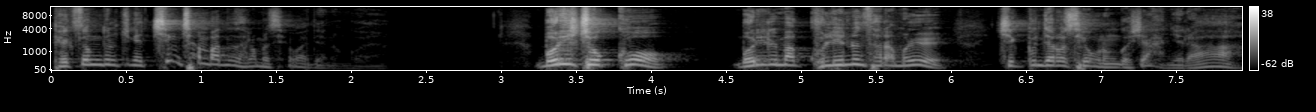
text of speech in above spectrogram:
백성들 중에 칭찬받는 사람을 세워야 되는 거예요. 머리 좋고 머리를 막 굴리는 사람을 직분자로 세우는 것이 아니라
